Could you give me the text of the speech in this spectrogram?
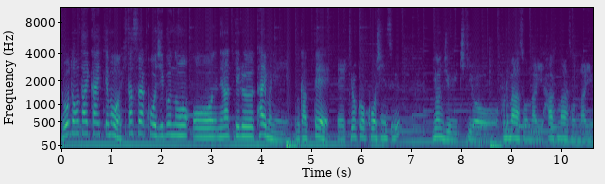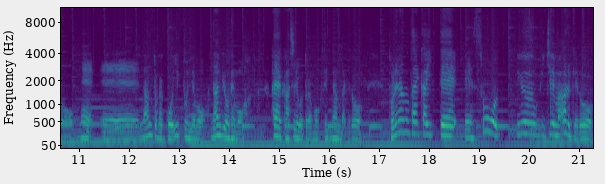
ロードの大会ってもうひたすらこう自分の狙っているタイムに向かって、え、記録を更新する。41キロフルマラソンなりハーフマラソンなりをね、えー、なんとかこう1分でも何秒でも 速く走ることが目的なんだけどトレランの大会って、え、そういう一面もあるけど、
